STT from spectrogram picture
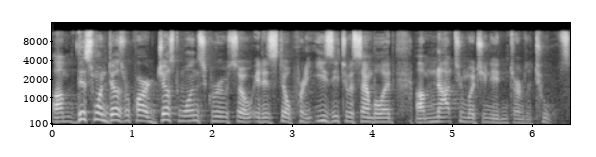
Um, this one does require just one screw, so it is still pretty easy to assemble it. Um, not too much you need in terms of tools.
